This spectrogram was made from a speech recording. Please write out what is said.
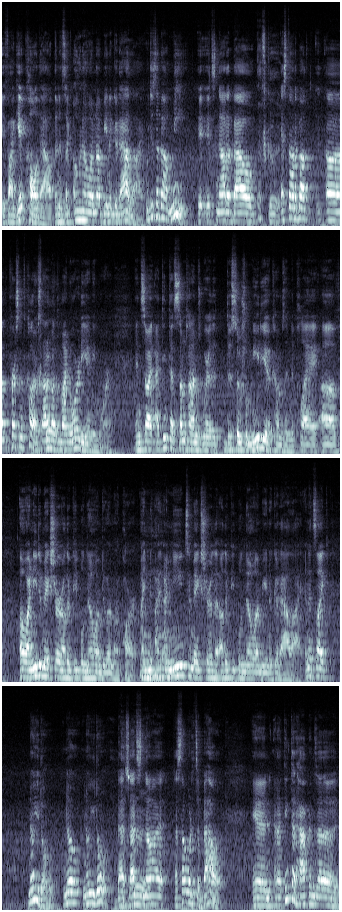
if I get called out, then it's like, oh no, I'm not being a good ally, which is about me. It, it's not about That's good. it's not about uh, the person of color. It's not about the minority anymore. And so I, I think that's sometimes where the, the social media comes into play of, oh, I need to make sure other people know I'm doing my part. I, I, I Mhm. need to make sure that other people know I'm being a good ally. And it's like, no, you don't. No, no, you don't. That That's that's, good. not that's not what it's about. And and I think that happens at a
